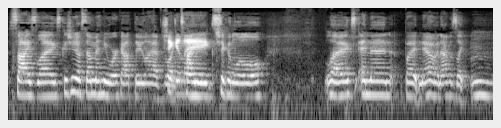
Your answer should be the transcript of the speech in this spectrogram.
sized legs because you know some men who work out they have Chicken like tiny legs. chicken little legs, and then but no, and I was like, mm.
